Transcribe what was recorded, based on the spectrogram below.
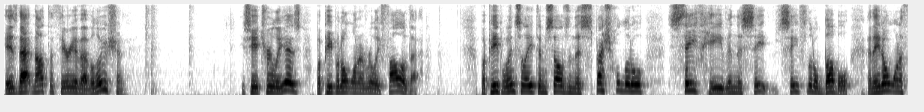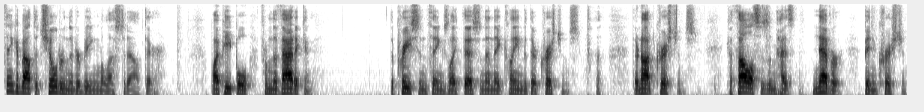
Is that not the theory of evolution? You see, it truly is, but people don't want to really follow that. But people insulate themselves in this special little safe haven, this safe, safe little bubble, and they don't want to think about the children that are being molested out there by people from the Vatican, the priests and things like this, and then they claim that they're Christians. they're not Christians. Catholicism has never been Christian.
